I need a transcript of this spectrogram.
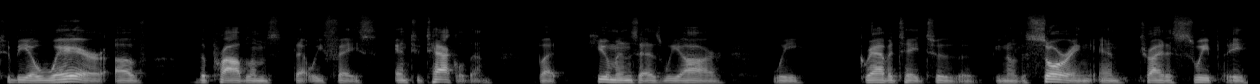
to be aware of the problems that we face and to tackle them. But humans, as we are, we gravitate to the you know the soaring and try to sweep the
